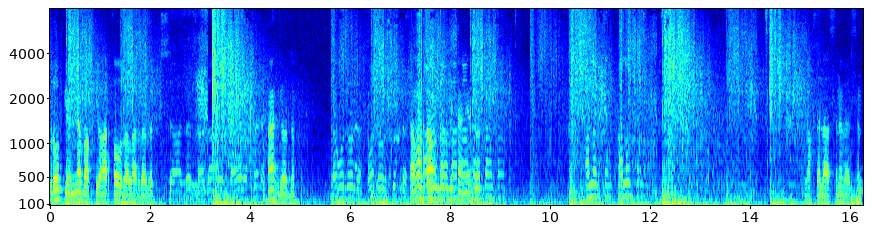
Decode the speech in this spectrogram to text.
drop yönüne bakıyor. Arka odalardadır. Sağda, sağda, sağa baksana. Hah gördüm. Bak orada, orada, orada, orada. orada. Tamam tamam dur bir tamam, saniye tamam, dur. tamam, tamam. Allah'ım sen, Allah'ım sen. Allah belasını versin.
